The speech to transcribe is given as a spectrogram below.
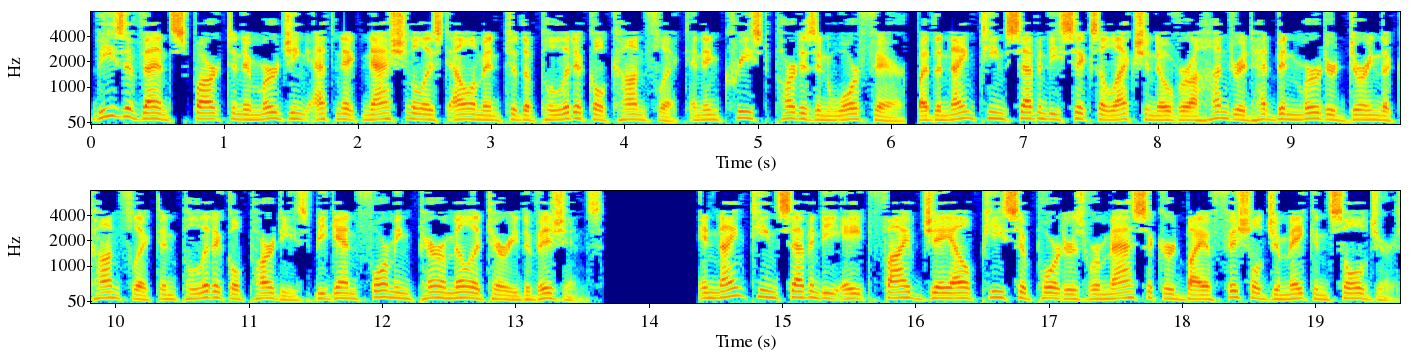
These events sparked an emerging ethnic nationalist element to the political conflict and increased partisan warfare. By the 1976 election, over a hundred had been murdered during the conflict, and political parties began forming paramilitary divisions. In 1978, five JLP supporters were massacred by official Jamaican soldiers.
